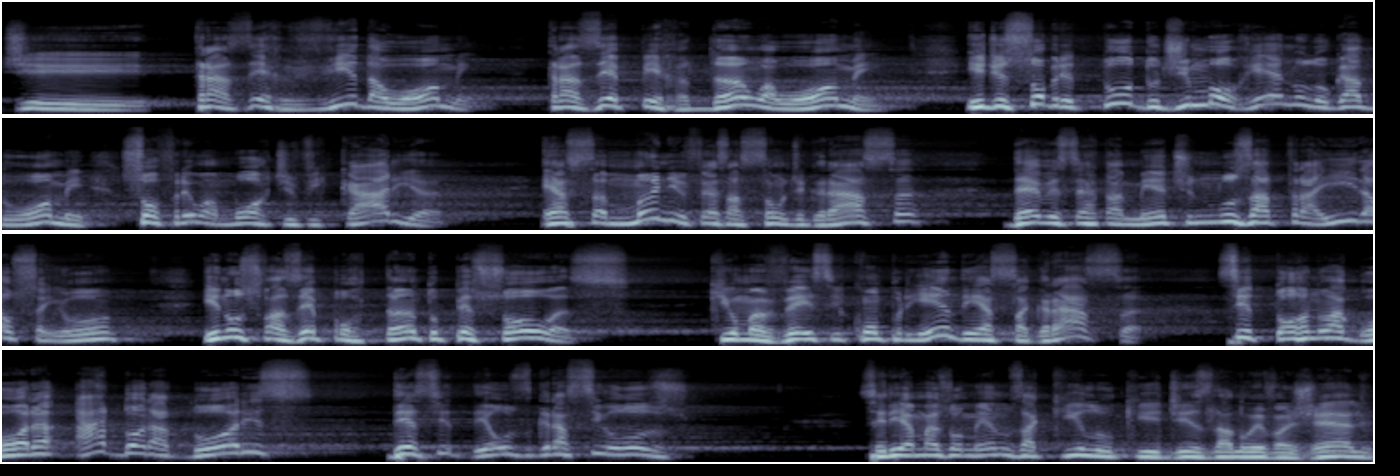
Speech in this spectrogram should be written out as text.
de trazer vida ao homem, trazer perdão ao homem e de sobretudo de morrer no lugar do homem, sofrer uma morte vicária, essa manifestação de graça deve certamente nos atrair ao Senhor e nos fazer, portanto, pessoas que, uma vez que compreendem essa graça, se tornam agora adoradores desse Deus gracioso. Seria mais ou menos aquilo que diz lá no Evangelho:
